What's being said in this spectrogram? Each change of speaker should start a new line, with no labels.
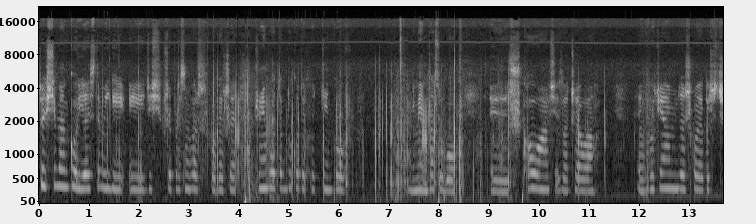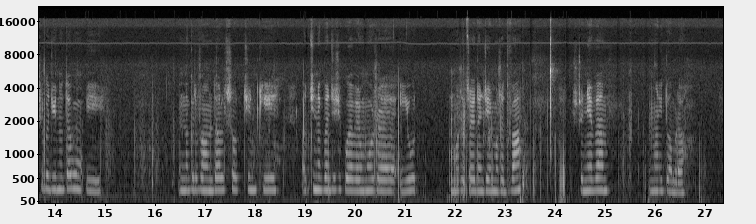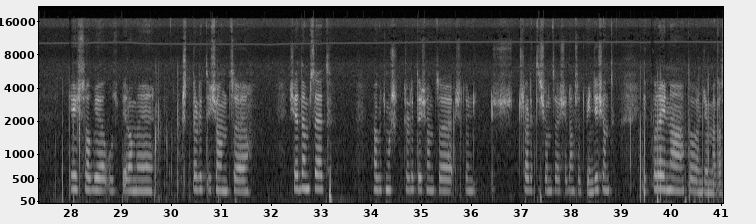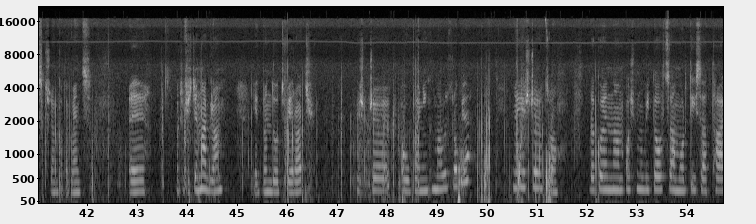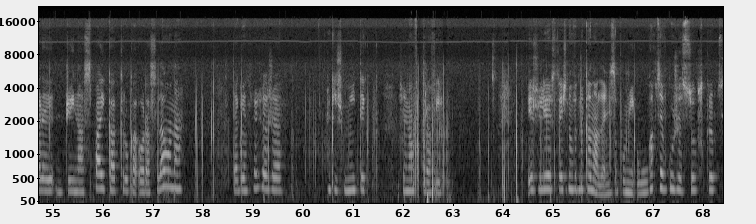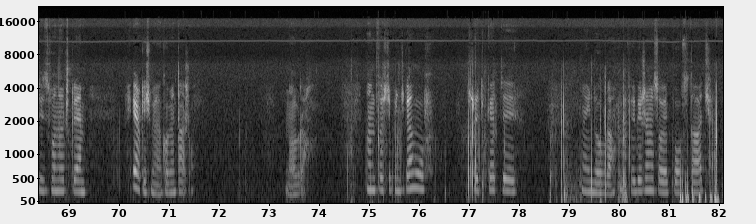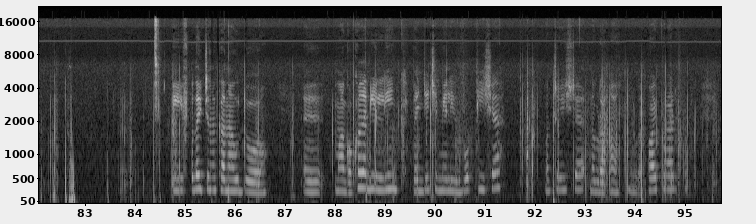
Cześć siemanko, ja jestem Igi i dziś przepraszam was po pierwsze, że nie było tak długo tych odcinków. Nie miałem czasu, bo y, szkoła się zaczęła. Y, Wróciłem ze szkoły jakieś 3 godziny temu i nagrywam dalsze odcinki. Odcinek będzie się pojawiał może jut, może co jeden dzień, może dwa. Jeszcze nie wiem. No i dobra. Dziś sobie uzbieramy 4700, a być może 4700 4750 i kolejna to będzie mega skrzynka, tak więc y, oczywiście nagram, jak będę otwierać. Jeszcze opening mały zrobię. No i jeszcze co? Brakuje nam 8-bitowca, Mortisa, Tary, Gina, Spike'a, Kruka oraz Leona. Tak więc myślę, że jakiś mityk się nam trafi. Jeżeli jesteś nowy na kanale, nie zapomnij o łapce w górze, subskrypcji z dzwoneczkiem i jakieś miłe komentarzu. Dobra. Mam 25 gemów, 3 etykiety. No i dobra. Wybierzemy sobie postać. I wpadajcie na kanał do y, mojego kolegi. Link będziecie mieli w opisie. Oczywiście. Dobra, e, dobra, Piper.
